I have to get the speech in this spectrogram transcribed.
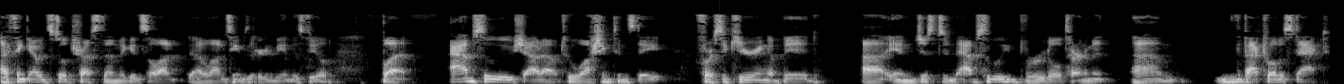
I think I would still trust them against a lot, of, a lot of teams that are going to be in this field. But absolute shout out to Washington State for securing a bid uh, in just an absolutely brutal tournament. Um, the Pac-12 is stacked,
